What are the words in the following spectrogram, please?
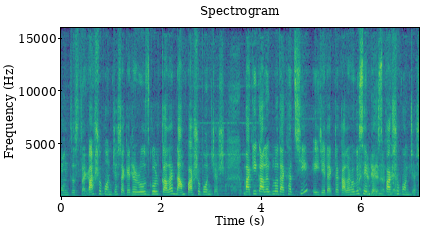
পঞ্চাশ টাকা। পাঁচশো পঞ্চাশ টাকা। এটা রোজ গোল্ড কালার দাম পাঁচশো পঞ্চাশ। বাকি কালারগুলো দেখাচ্ছি। এই যেটা একটা কালার হবে সেম প্রাইস design আছে, পাঁচশো পঞ্চাশ।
